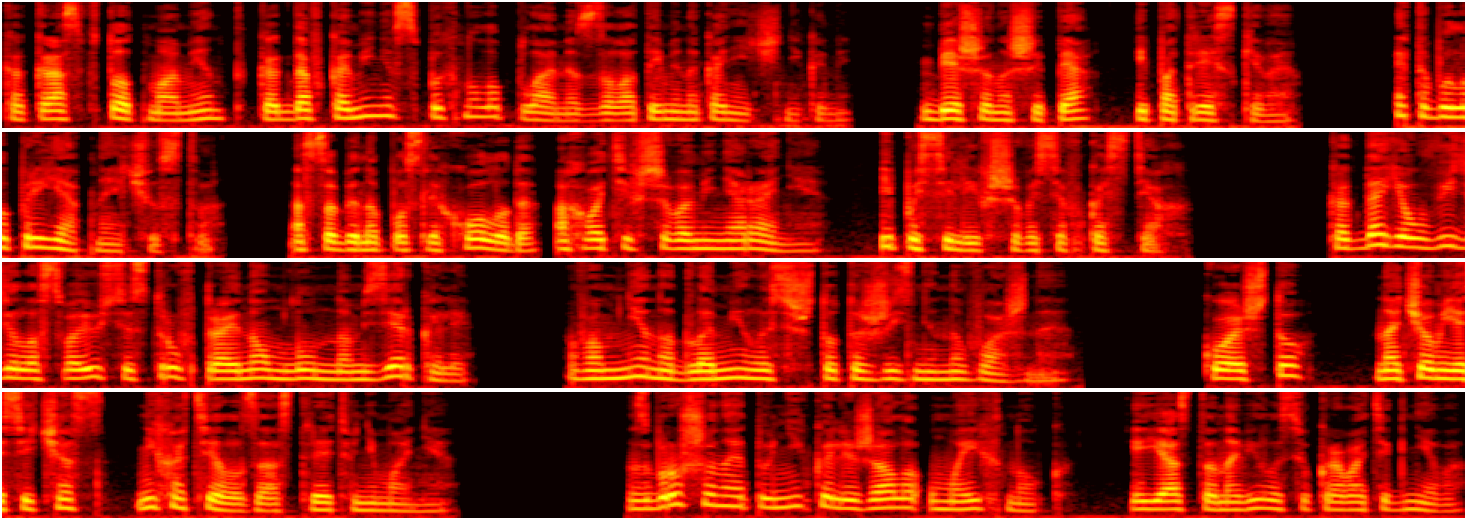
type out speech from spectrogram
как раз в тот момент, когда в камине вспыхнуло пламя с золотыми наконечниками, бешено шипя и потрескивая. Это было приятное чувство, особенно после холода, охватившего меня ранее и поселившегося в костях. Когда я увидела свою сестру в тройном лунном зеркале, во мне надломилось что-то жизненно важное. Кое-что, на чем я сейчас не хотела заострять внимание. Сброшенная туника лежала у моих ног, и я остановилась у кровати гнева.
